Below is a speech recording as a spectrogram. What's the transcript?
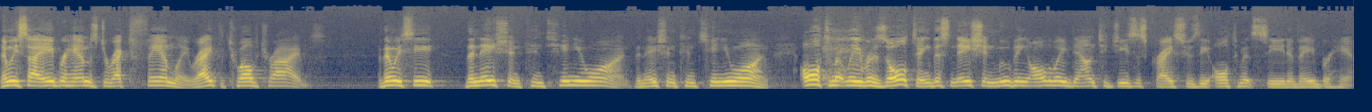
Then we saw Abraham's direct family, right? The 12 tribes. But then we see the nation continue on, the nation continue on, ultimately resulting, this nation moving all the way down to Jesus Christ, who's the ultimate seed of Abraham.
